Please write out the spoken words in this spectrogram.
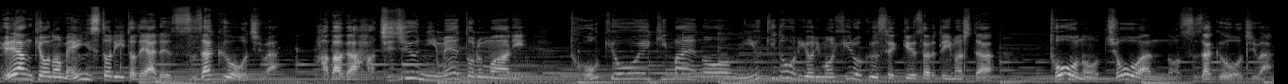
平安京のメインストリートである朱雀王子は幅が82メートルもあり東京駅前のみゆき通りよりも広く設計されていました唐の長安の朱雀王子は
